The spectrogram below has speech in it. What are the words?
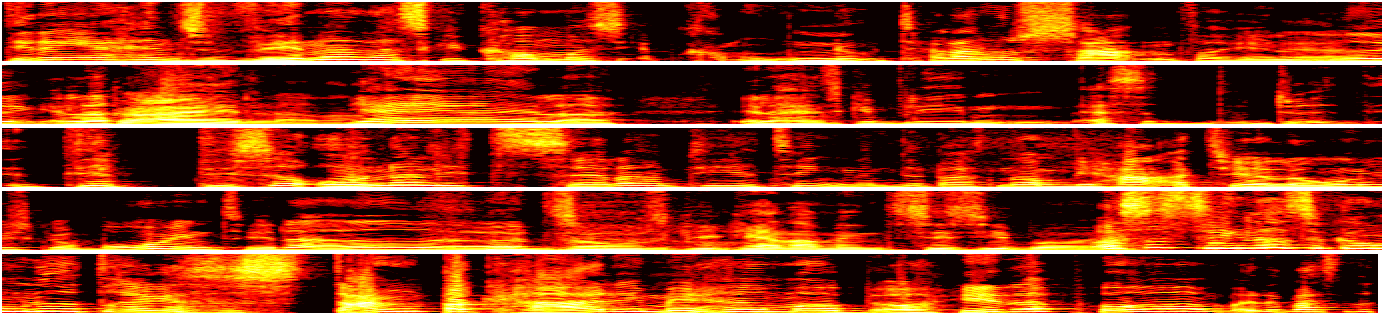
det er da en af hans venner, der skal komme og sige, kom nu, tag dig nu sammen for helvede, Ja, ikke? Eller, gør et eller andet. Ja, ja, eller, eller han skal blive, altså, du, det, det er så underligt sætter om de her ting, men det er bare sådan, om vi har til Alone, vi skal bruge hende til et eller andet. Øh. Så hun skal kalde ham en sissy boy. Og så senere, så går hun ud og drikker sig stang Bacardi med ham, og, og hitter på ham, og det er bare sådan,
